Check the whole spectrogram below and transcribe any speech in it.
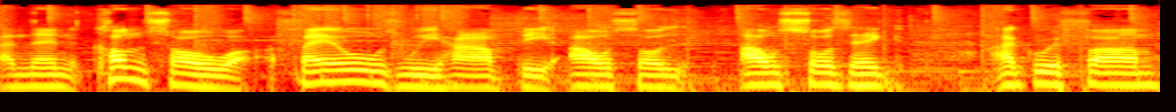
And then console fails, we have the Alsozeg Agrifarm,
